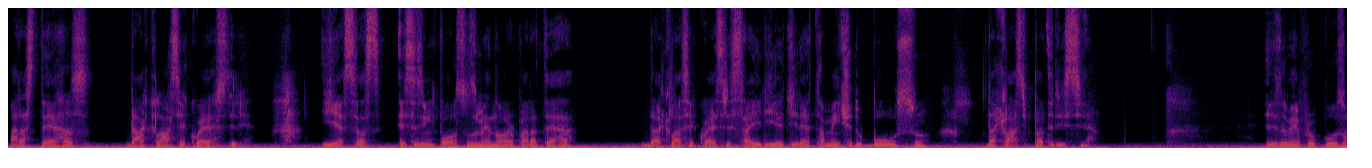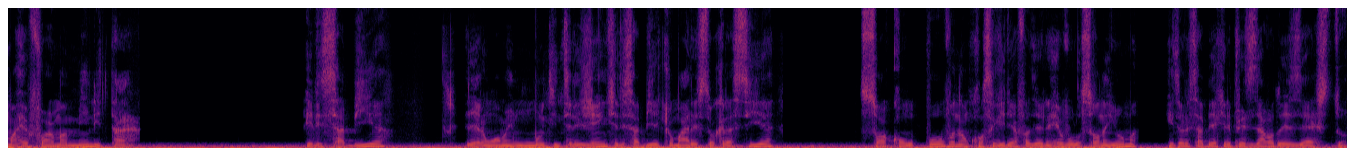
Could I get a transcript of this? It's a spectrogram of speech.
para as terras da classe equestre. E essas, esses impostos menor para a terra da classe equestre sairia diretamente do bolso da classe patrícia. Ele também propôs uma reforma militar ele sabia, ele era um homem muito inteligente, ele sabia que uma aristocracia só com o povo não conseguiria fazer revolução nenhuma, então ele sabia que ele precisava do exército.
